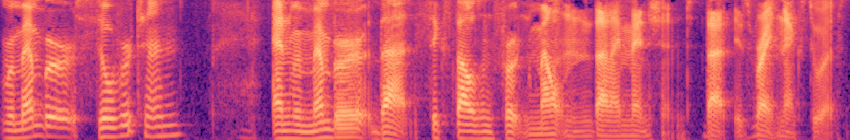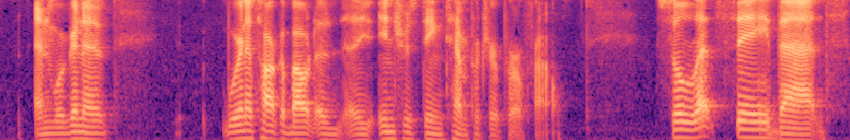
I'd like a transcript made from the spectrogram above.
remember silverton and remember that 6000 foot mountain that i mentioned that is right next to us and we're gonna we're gonna talk about an interesting temperature profile so let's say that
